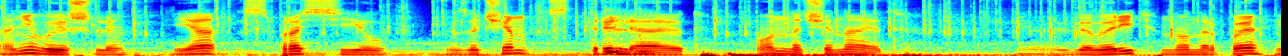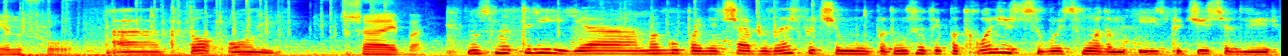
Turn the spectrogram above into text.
Они вышли. Я спросил, зачем стреляют. Он начинает э, говорить нон-РП инфу. А кто он? Шайба. Ну смотри, я могу понять шайбу, знаешь почему? Потому что ты подходишь с свой с модом и стучишься в дверь.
